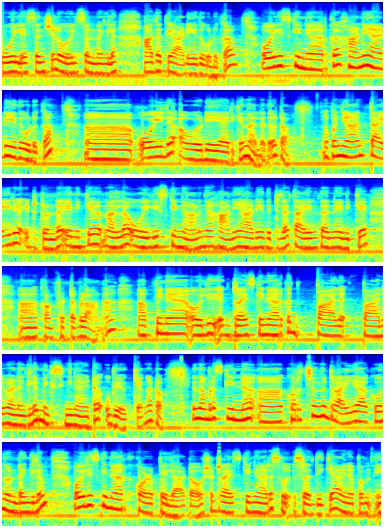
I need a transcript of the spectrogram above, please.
ഓയിൽ എസെൻഷ്യൽ ഓയിൽസ് ഉണ്ടെങ്കിൽ അതൊക്കെ ആഡ് ചെയ്ത് കൊടുക്കാം. ഓയിലി സ്കിന്നുകാർക്ക് ഹണി ആഡ് ചെയ്ത് കൊടുക്കാം. ഓയിൽ അവോയ്ഡ് ചെയ്യായിരിക്കും നല്ലത് കേട്ടോ. അപ്പം ഞാൻ തൈര് ഇട്ടിട്ടുണ്ട്. എനിക്ക് നല്ല ഓയിലി സ്കിന്നാണ് ഞാൻ ഹണി ആഡ് ചെയ്തിട്ടില്ല. തൈര് തന്നെ എനിക്ക് കംഫർട്ടബിളാണ് പിന്നെ ഓയിലി ഡ്രൈ സ്കിന്നുകാർക്ക് പാൽ പാൽ വേണമെങ്കിൽ മിക്സിങ്ങിനായിട്ട് ഉപയോഗിക്കാം കേട്ടോ. ഇത് നമ്മുടെ സ്കിന്ന് കുറച്ചൊന്ന് ഡ്രൈ ആക്കുമെന്നുണ്ടെങ്കിലും ഓയിലി സ്കിന്നുകാർക്ക് കുഴപ്പമില്ല കേട്ടോ. പക്ഷേ ഡ്രൈ സ്കിന്നുകാർ ശ്രദ്ധിക്കുക. അതിനപ്പം ഈ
